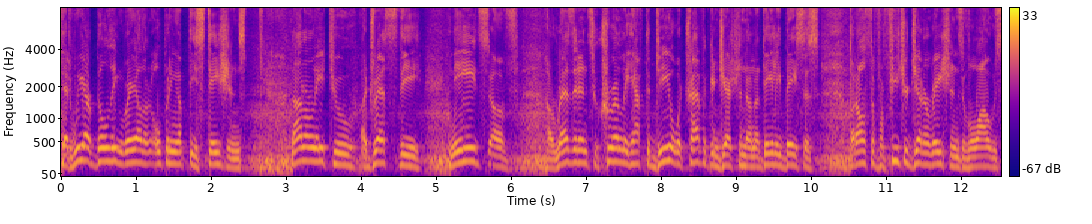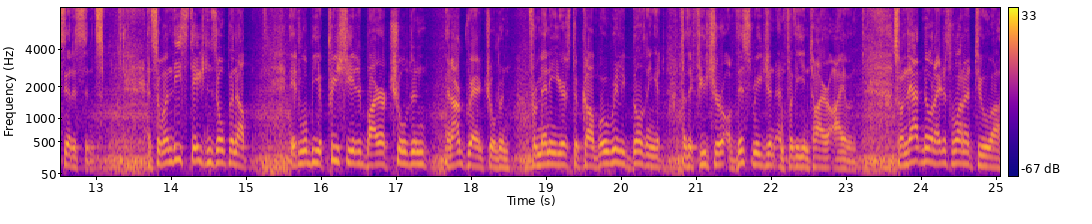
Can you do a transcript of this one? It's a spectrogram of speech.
that we are building rail and opening up these stations not only to address the needs of uh, residents who currently have to deal with traffic congestion on a daily basis, but also for future generations of Oahu citizens. And so when these stations open up, it will be appreciated by our children and our grandchildren for many years to come. We're really building it for the future of this region and for the entire island. So on that note, I just wanted to uh,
